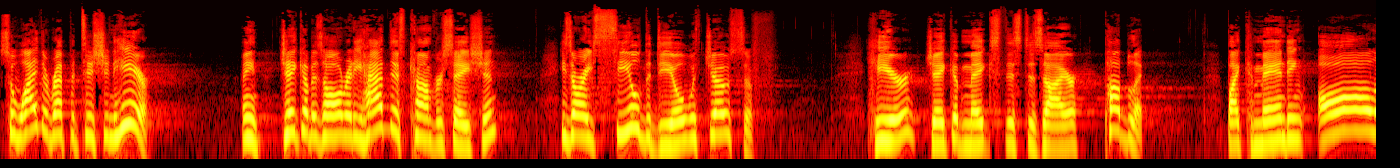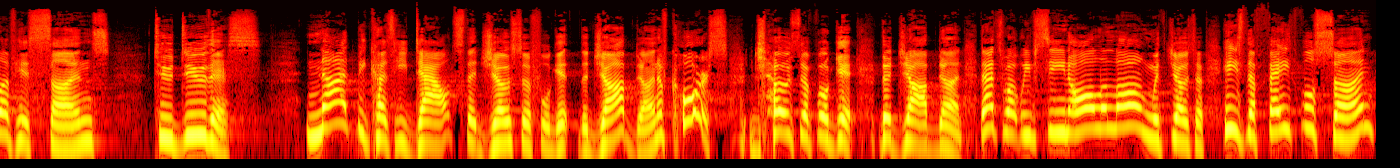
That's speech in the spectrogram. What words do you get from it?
So, why the repetition here? I mean, Jacob has already had this conversation, he's already sealed the deal with Joseph. Here, Jacob makes this desire public by commanding all of his sons to do this. Not because he doubts that Joseph will get the job done. Of course, Joseph will get the job done. That's what we've seen all along with Joseph. He's the faithful son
